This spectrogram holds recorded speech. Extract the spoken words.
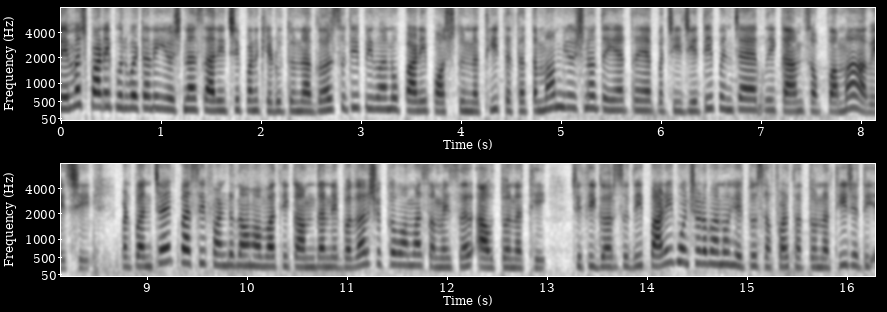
તેમજ પાણી પુરવઠાની યોજના સારી છે, પણ ખેડૂતોના ઘર સુધી પીવાનું પાણી પહોંચતું નથી તથા તમામ યોજના તૈયાર થયા પછી જે તે પંચાયતને કામ સોંપવામાં આવે છે. પણ પંચાયત પાસે ફંડ ન હોવાથી કામદારને પગાર ચૂકવવામાં સમયસર આવતો નથી, જેથી ઘર સુધી પાણી પહોંચાડવાનો હેતુ સફળ થતો નથી, જેથી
